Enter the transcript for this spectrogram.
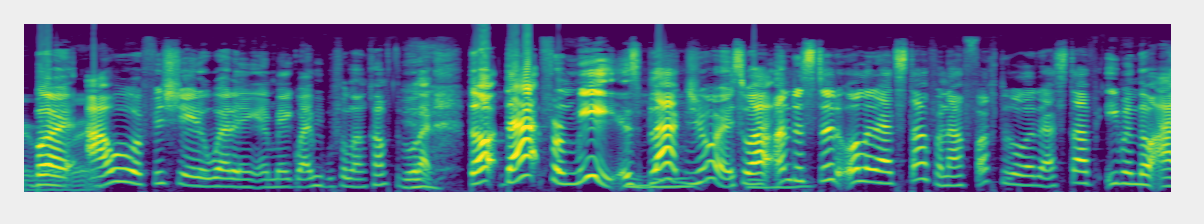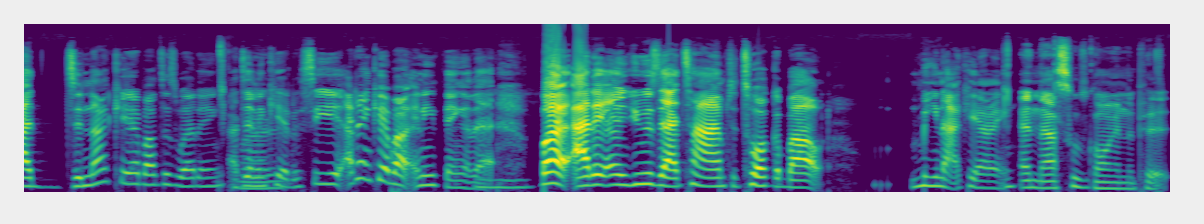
right, but. I will officiate a wedding and make white people feel uncomfortable. Like th- that for me is black Mm-hmm. joy. So I understood all of that stuff and I fucked with all of that stuff, even though I did not care about this wedding. I didn't Mm-hmm. care to see it. I didn't care about anything of that. But I didn't use that time to talk about me not caring. And that's who's going in the pit.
